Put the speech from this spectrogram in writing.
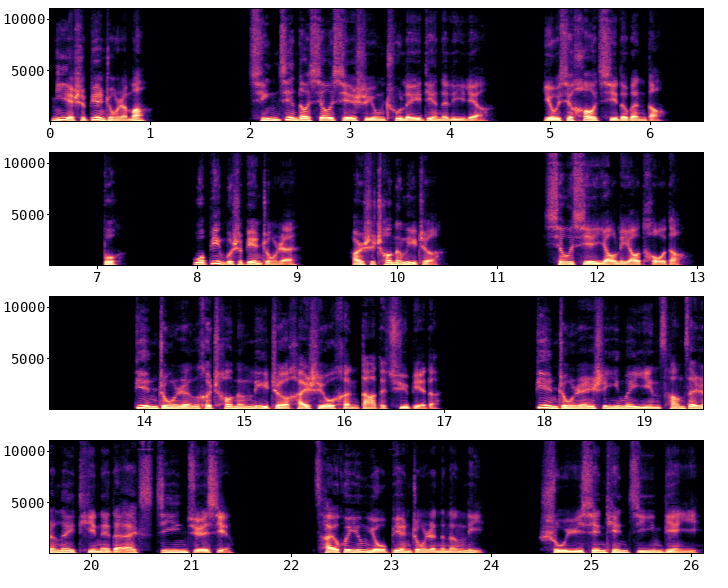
你也是变种人吗？秦见到萧协使用出雷电的力量，有些好奇的问道。我并不是变种人，而是超能力者。萧协摇了摇头道：“变种人和超能力者还是有很大的区别的。变种人是因为隐藏在人类体内的 X 基因觉醒，才会拥有变种人的能力，属于先天基因变异；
